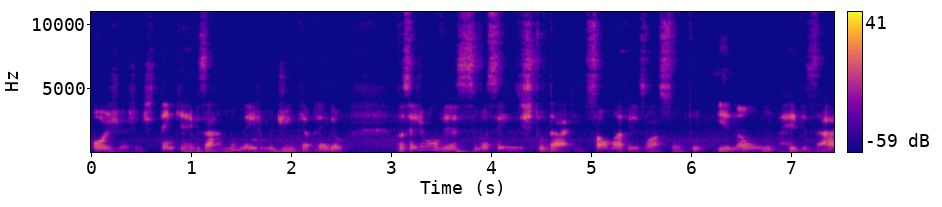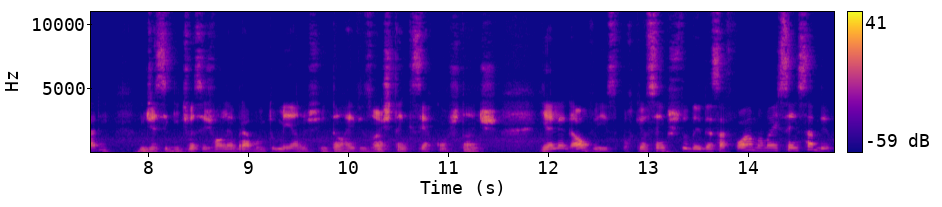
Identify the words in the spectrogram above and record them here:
hoje. A gente tem que revisar no mesmo dia em que aprendeu. Vocês vão ver, se vocês estudarem só uma vez um assunto e não revisarem, no dia seguinte vocês vão lembrar muito menos. Então, revisões têm que ser constantes. E é legal ver isso, porque eu sempre estudei dessa forma, mas sem saber.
